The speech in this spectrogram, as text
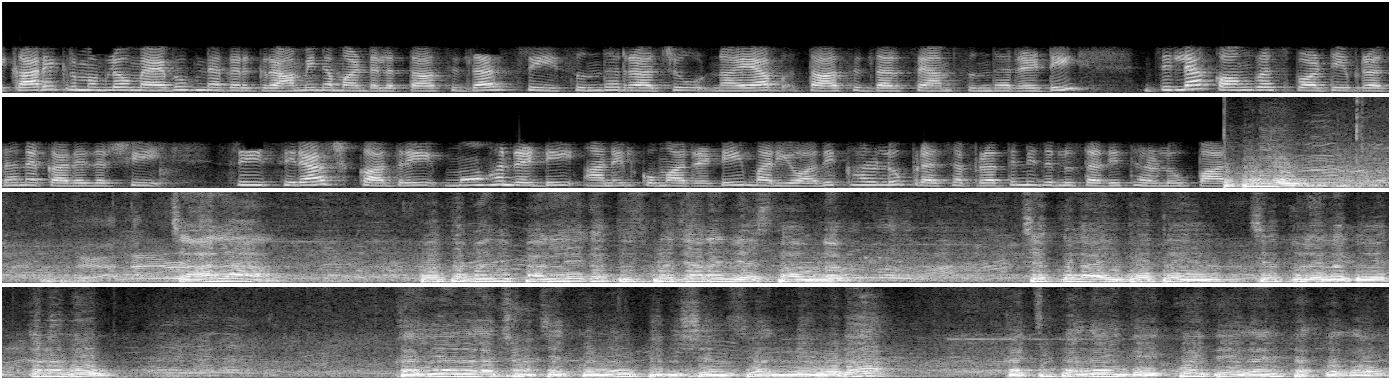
ఈ కార్యక్రమంలో మహబూబ్ నగర్ గ్రామీణ మండల తహసీల్దార్ శ్రీ సుందర్రాజు నయాబ్ తహసీల్దార్ శ్యామ్ సుందర్ రెడ్డి జిల్లా కాంగ్రెస్ పార్టీ ప్రధాన కార్యదర్శి శ్రీ సిరాజ్ కాద్రి మోహన్ రెడ్డి అనిల్ కుమార్ రెడ్డి మరియు అధికారులు ప్రజాప్రతినిధులు తదితరులు పాల్గొన్నారు. చాలా కొంతమంది పని లేక దుష్ప్రచారం చేస్తా ఉన్నారు. చెక్కులు అయిపోతాయి చెక్కులు నాకు ఎక్కడ కళ్యాణ లక్ష్మి చెక్కులు పెన్షన్స్ అన్ని కూడా ఖచ్చితంగా ఇంకా ఎక్కువైతే కానీ తక్కువ కావు.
